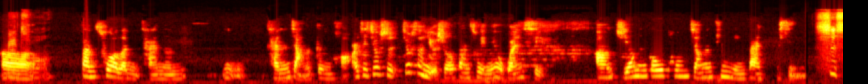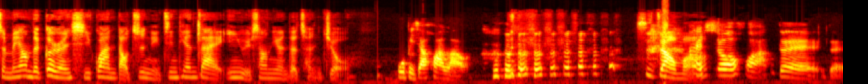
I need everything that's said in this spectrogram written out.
呃，犯错了你才能你才能讲得更好。而且就是就算有时候犯错也没有关系。啊，只要能沟通，只要能听明白就行。是什么样的个人习惯导致你今天在英语上面的成就？我比较话痨，是这样吗？爱说话，对对，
